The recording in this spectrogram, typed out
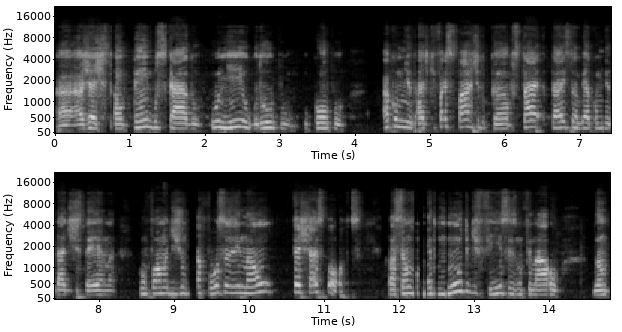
a, a gestão tem buscado unir o grupo, o corpo, a comunidade que faz parte do campus, traz também a comunidade externa, com forma de juntar forças e não fechar as portas. Passamos momentos muito difíceis no final, ano,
